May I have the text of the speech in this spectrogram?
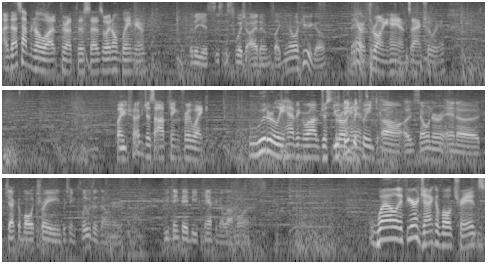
Uh, that's happened a lot throughout this set, so I don't blame you. But they just switch items. Like, you know what? Here you go. They are throwing hands, actually. Like, Shrug just opting for, like, literally having Rob just You think hands. between uh, a zoner and a jack of all trade, which includes a zoner, you think they'd be camping a lot more? Well, if you're a jack of all trades,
